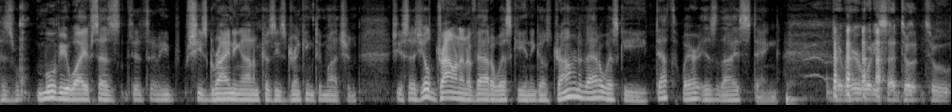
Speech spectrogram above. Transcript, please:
his movie wife says to, to, he, she's grinding on him because he's drinking too much, and she says, "You'll drown in a vat of whiskey," and he goes, "Drown in a vat of whiskey, death, where is thy sting?" Did you ever hear what he said to to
